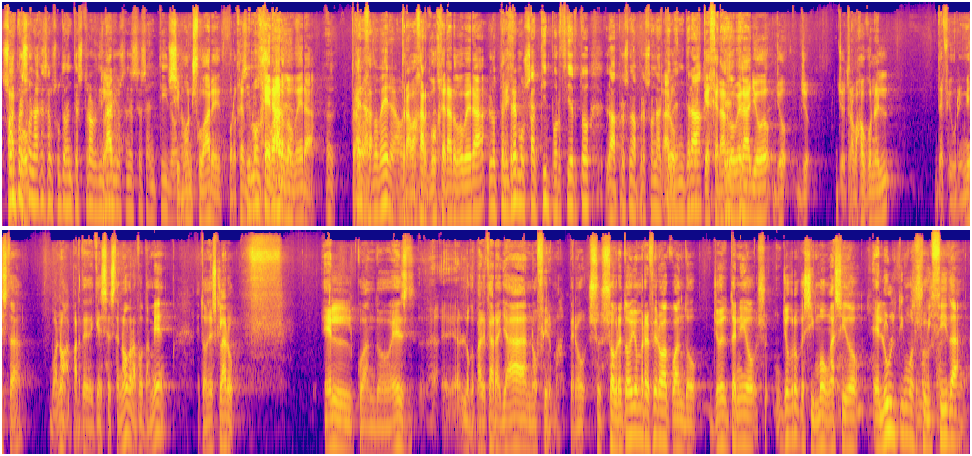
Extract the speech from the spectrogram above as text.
son personajes absolutamente extraordinarios en ese sentido. Simón Suárez, por ejemplo, Gerardo Vera. Eh, Gerardo Vera. Trabajar con Gerardo Vera. Lo tendremos aquí, por cierto, la próxima persona que vendrá. Es que Gerardo eh, Vera, yo, yo, yo, yo he trabajado con él de figurinista, bueno, aparte de que es escenógrafo también. Entonces, claro, él cuando es, eh, lo que que ahora ya no firma, pero sobre todo yo me refiero a cuando yo he tenido, yo creo que Simón ha sido el último suicida,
